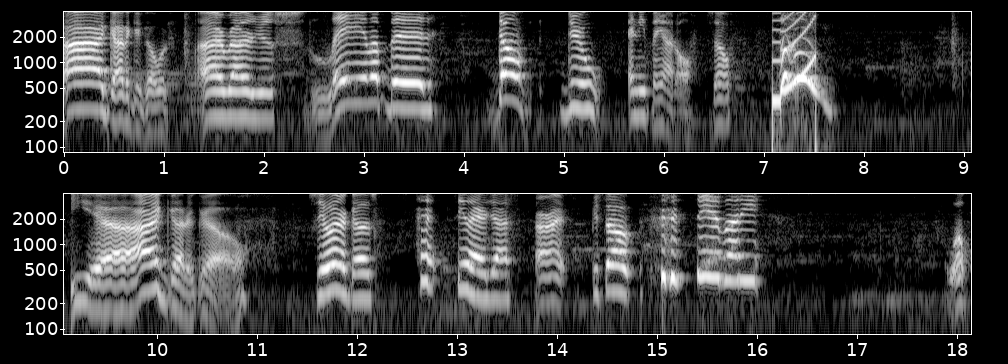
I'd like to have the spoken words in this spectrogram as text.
I gotta get going. I'd rather just lay in my bed, don't do anything at all. So, yeah, I gotta go. See you later, guys. See you later, Josh. Alright, peace out. See you, buddy. Well,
